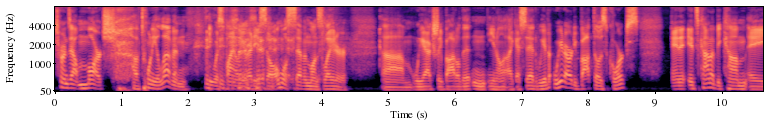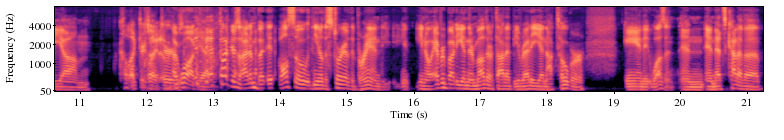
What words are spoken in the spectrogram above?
Turns out March of 2011, it was finally ready. So almost seven months later, um, we actually bottled it. And, you know, like I said, we had, we had already bought those corks and it, it's kind of become a, um, collector's Collector. item. well, Yeah. collector's item, but it also, you know, the story of the brand. You, you know, everybody and their mother thought it'd be ready in October, and it wasn't. And and that's kind of a,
